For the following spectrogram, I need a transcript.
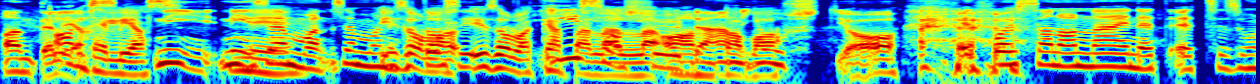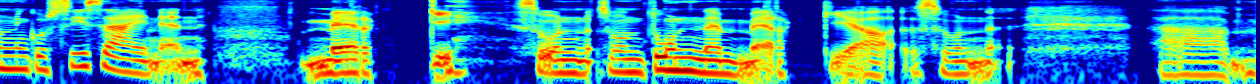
antelias. antelias. Niin, niin, niin. semmoinen, semmoinen isolla, tosi isolla käpälällä iso sydän, antava. Just joo. Et voisi sanoa näin, että, että se sun niinku sisäinen merkki, sun, sun tunnemerkki ja sun... Ähm,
